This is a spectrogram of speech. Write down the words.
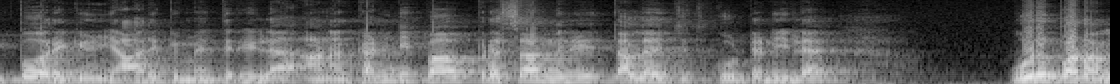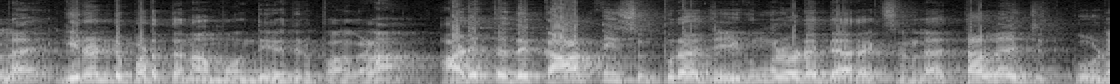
இப்போ வரைக்கும் யாருக்குமே தெரியல. ஆனால் கண்டிப்பாக பிரசாந்தினி தலஜித் கூட்டணியில் ஒரு படம் இல்லை இரண்டு படத்தை நாம் வந்து எதிர்பார்க்கலாம். அடுத்தது கார்த்தி சுப்புராஜ் இவங்களோட டைரக்ஷனில் தலஜித் கூட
